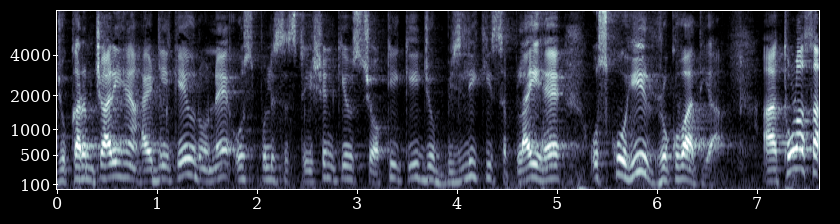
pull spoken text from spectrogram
जो कर्मचारी हैं हाइडल के, उन्होंने उस पुलिस स्टेशन की, उस चौकी की जो बिजली की सप्लाई है, उसको ही रुकवा दिया। थोड़ा सा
